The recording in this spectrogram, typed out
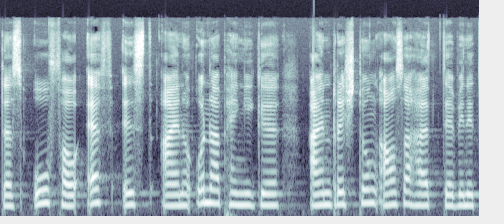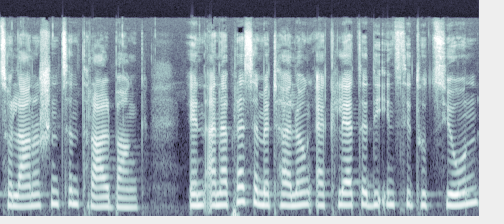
Das OVF ist eine unabhängige Einrichtung außerhalb der venezolanischen Zentralbank. In einer Pressemitteilung erklärte die Institution,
